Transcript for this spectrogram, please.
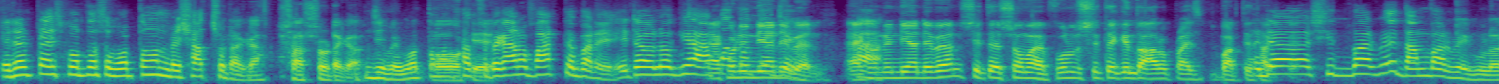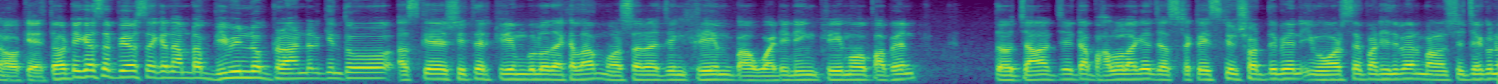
এটার প্রাইস পড়তেছে বর্তমান ভাই সাতশো টাকা। সাতশো টাকা। জি ভাই বর্তমান Okay. সাতশো টাকা। আরও বাড়তে পারে। এটা হলো গিয়ে এখনই নিয়ে নেবেন হ্যাঁ, এখনই নিয়ে নেবেন শীতের সময় ফুল শীতে কিন্তু আরও প্রাইস বাড়তে এটা শীত বাড়বে দাম বাড়বে এগুলো। ওকে তো ঠিক আছে এখানে আমরা বিভিন্ন ব্র্যান্ডের কিন্তু আজকে শীতের ক্রিমগুলো দেখালাম। ময়শ্চারাইজিং ক্রিম বা হোয়াইটেনিং ক্রিমও পাবেন। তো যার যেটা ভালো লাগে জাস্ট একটা স্ক্রিনশট দিবেন ইমো হোয়াটসঅ্যাপ পাঠিয়ে দিবেন বাংলাদেশের যে কোনো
